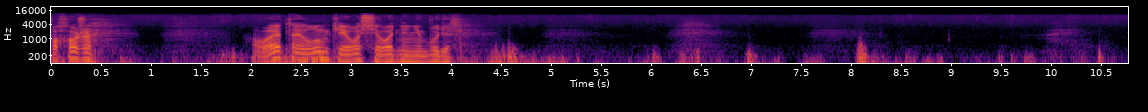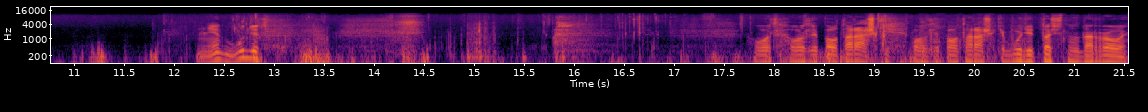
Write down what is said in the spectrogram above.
Похоже, в этой лунке его сегодня не будет. Нет, будет. Вот возле полторашки. Возле полторашки будет точно здоровый.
